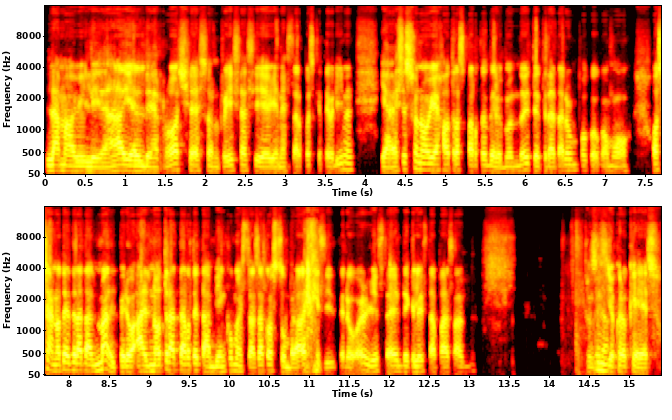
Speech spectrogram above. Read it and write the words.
la amabilidad y el derroche de sonrisas y de bienestar pues que te brindan. Y a veces uno viaja a otras partes del mundo y te tratan un poco como, o sea, no te tratan mal, pero al no tratarte tan bien como estás acostumbrado a decir, pero bueno, ¿y esta gente qué le está pasando? Entonces yo creo que eso.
